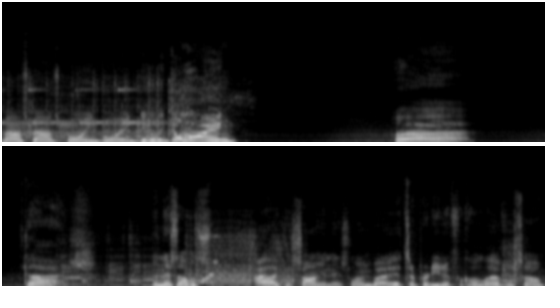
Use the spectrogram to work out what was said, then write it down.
Bounce, bounce, boing, boing, diggly, doing! Ah! Gosh. And this level, I like the song in this one, but it's a pretty difficult level, so.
